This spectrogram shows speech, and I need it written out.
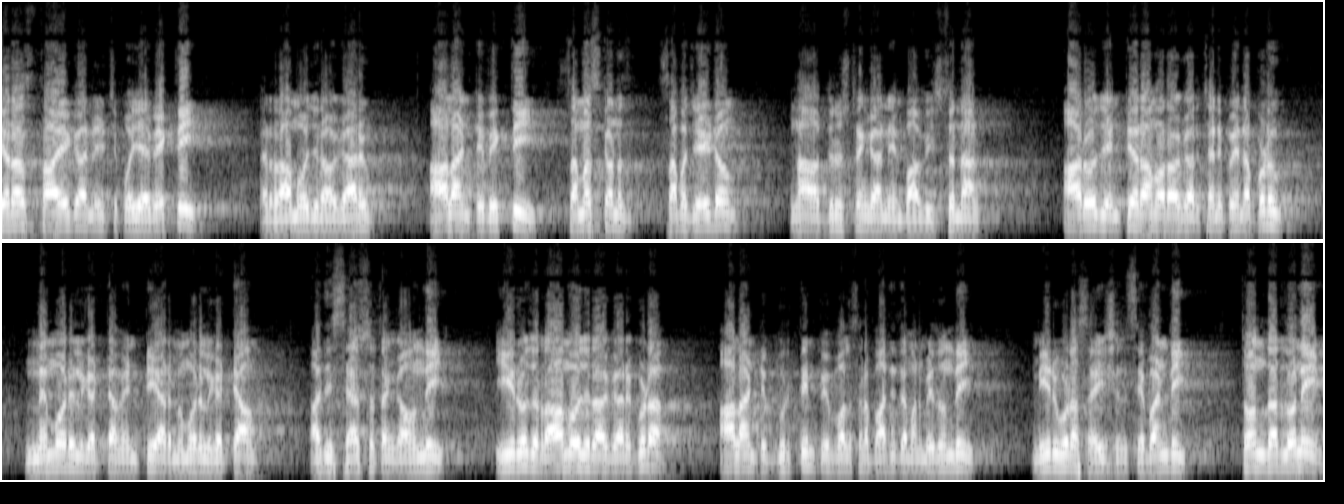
చిరస్థాయిగా నిలిచిపోయే వ్యక్తి రామోజీరావు గారు అలాంటి వ్యక్తి సంస్కరణ సభ చేయడం నా అదృష్టంగా నేను భావిస్తున్నాను. ఆ రోజు ఎన్టీ రామారావు గారు చనిపోయినప్పుడు మెమోరియల్ కట్టాం ఎన్టీఆర్ మెమోరియల్ కట్టాం. అది శాశ్వతంగా ఉంది. ఈ రోజు రామోజీరావు గారికి కూడా అలాంటి గుర్తింపు ఇవ్వాల్సిన బాధ్యత మన మీద ఉంది. మీరు కూడా సజెషన్స్ ఇవ్వండి. తొందరలోనే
